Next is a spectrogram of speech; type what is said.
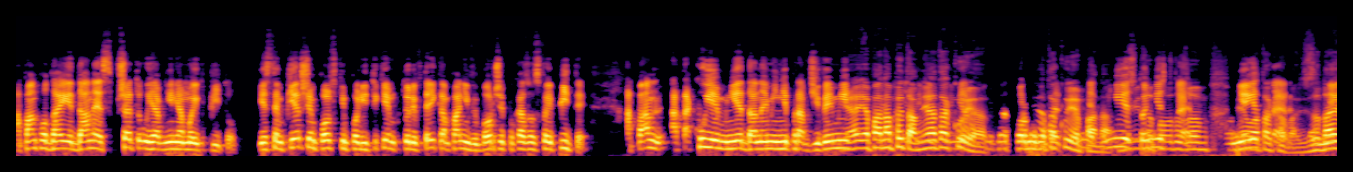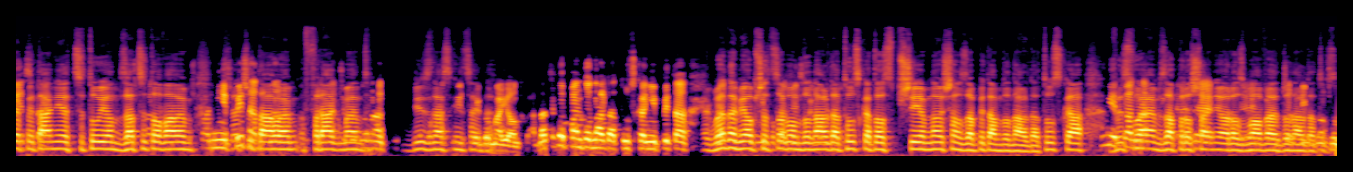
a pan podaje dane sprzed ujawnienia moich pitów. Jestem pierwszym polskim politykiem, który w tej kampanii wyborczej pokazał swoje pity. A pan atakuje mnie danymi nieprawdziwymi. Ja, ja pana pytam, nie atakuję. Nie atakuję pana. Nie jest, to nie jest powodu, nie jest atakować. Zadaję pytanie, cytując, zacytowałem, nie przeczytałem pyta, fragment Business Insider. Majątku. A dlaczego pan Donalda Tuska nie pyta... Jak będę miał przed sobą Donalda Tuska, to z przyjemnością zapytam Donalda Tuska. Wysłałem zaproszenie o rozmowę Donalda Tuska.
